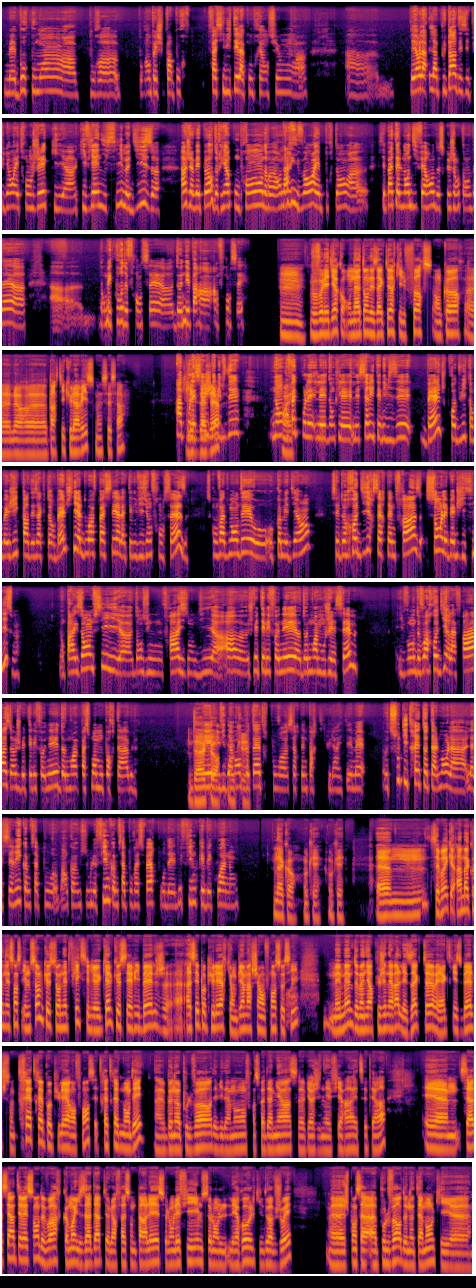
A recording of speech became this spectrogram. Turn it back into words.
mais beaucoup moins euh, pour euh, pour empêcher, enfin pour faciliter la compréhension. Euh, D'ailleurs, la, la, plupart des étudiants étrangers qui, qui viennent ici me disent ah j'avais peur de rien comprendre en arrivant et pourtant c'est pas tellement différent de ce que j'entendais dans mes cours de français donnés par un, un français. Vous voulez dire qu'on attend des acteurs qu'ils forcent encore euh, leur particularisme, c'est ça? Ah, pour les séries télévisées? Non, ouais. en fait, pour les, les donc les, les, séries télévisées belges produites en Belgique par des acteurs belges, si elles doivent passer à la télévision française, ce qu'on va demander aux, aux comédiens, c'est de redire certaines phrases sans les belgicismes. Donc, par exemple, si euh, dans une phrase ils ont dit euh, ah euh, je vais téléphoner, euh, donne-moi mon GSM, ils vont devoir redire la phrase je vais téléphoner, donne-moi, passe-moi mon portable. Et évidemment, okay. peut-être pour euh, certaines particularités, mais sous-titrer totalement la, la, série comme ça pour, ben, comme le film comme ça pourrait se faire pour des, des films québécois, non. D'accord, ok, ok. Euh, c'est vrai qu'à ma connaissance, il me semble que sur Netflix, il y a eu quelques séries belges assez populaires qui ont bien marché en France aussi. Ouais. Mais même de manière plus générale, les acteurs et actrices belges sont très très populaires en France et très très demandés. Euh, Benoît Poulvord, évidemment, François Damiens, Virginie Efira, etc. Et euh, c'est assez intéressant de voir comment ils adaptent leur façon de parler selon les films, selon les rôles qu'ils doivent jouer. Euh, je pense à, à Poulvord notamment, qui, euh,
